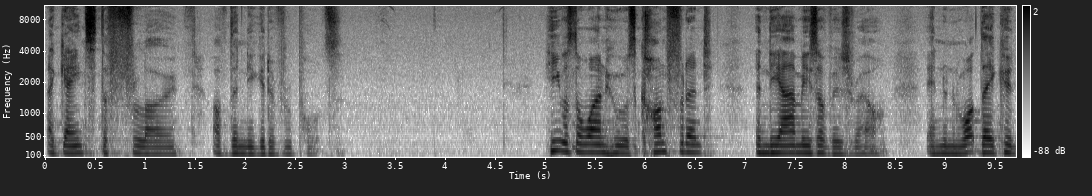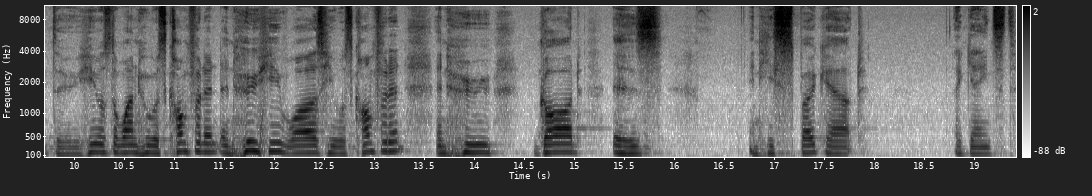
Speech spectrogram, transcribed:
against the flow of the negative reports. He was the one who was confident in the armies of Israel and in what they could do. He was the one who was confident in who he was, he was confident in who God is, and he spoke out against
